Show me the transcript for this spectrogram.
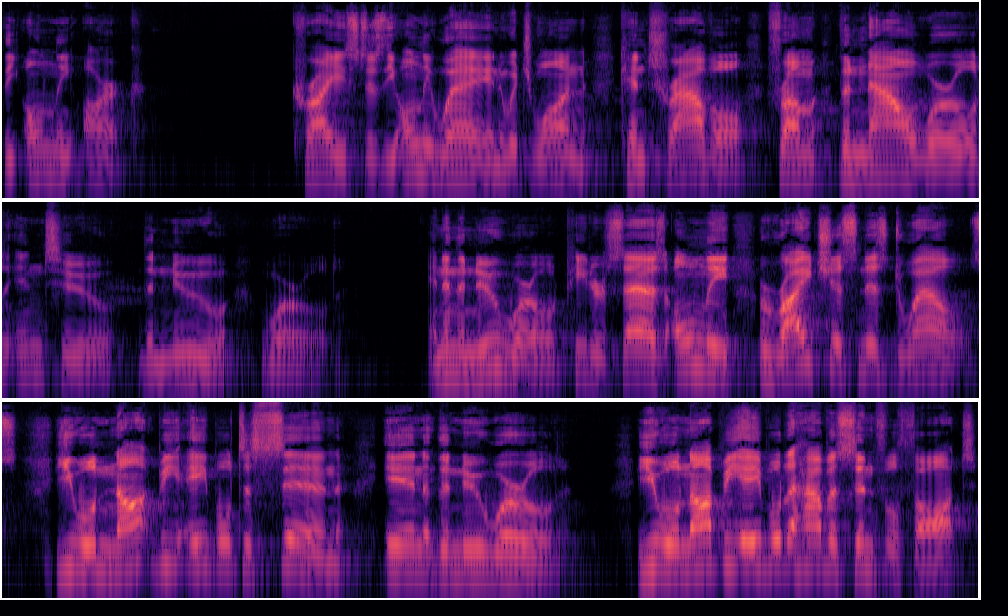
the only ark. Christ is the only way in which one can travel from the now world into the new world. And in the new world, Peter says, only righteousness dwells. You will not be able to sin in the new world. You will not be able to have a sinful thought.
